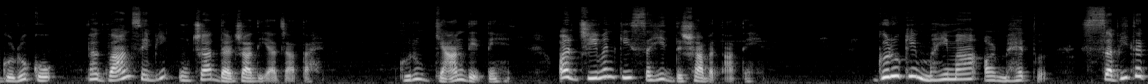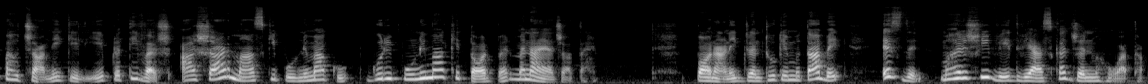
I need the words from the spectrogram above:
गुरु को भगवान से भी ऊँचा दर्जा दिया जाता है। गुरु ज्ञान देते हैं और जीवन की सही दिशा बताते हैं। गुरु की महिमा और महत्व सभी तक पहुँचाने के लिए प्रतिवर्ष आषाढ़ मास की पूर्णिमा को गुरु पूर्णिमा के तौर पर मनाया जाता है। पौराणिक ग्रंथों के मुताबिक इस दिन महर्षि वेदव्यास का जन्म हुआ था।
